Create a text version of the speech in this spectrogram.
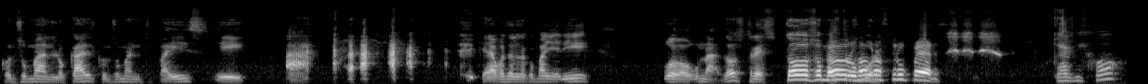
Consuman local, consuman en tu país y ah, que la fuerza los acompañe. Y oh, una, dos, tres. Todos somos troopers. troopers. ¿Qué dijo?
